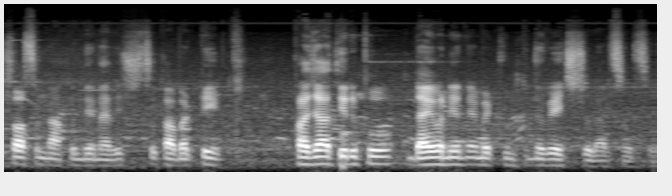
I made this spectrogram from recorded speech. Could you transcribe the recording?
విశ్వాసం నాకుంది నరేష్. కాబట్టి ప్రజా తీర్పు దైవ నిర్ణయం ఎట్లుంటుందో వేచి చూడాల్సి వస్తుంది.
